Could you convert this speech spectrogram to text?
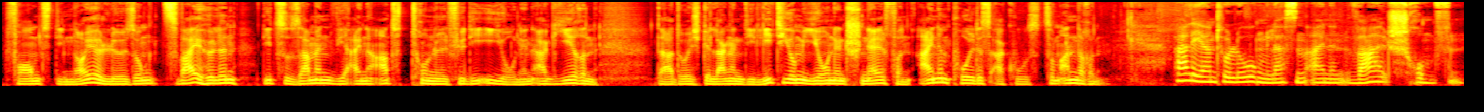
formt die neue Lösung zwei Hüllen, die zusammen wie eine Art Tunnel für die Ionen agieren. Dadurch gelangen die Lithium-Ionen schnell von einem Pol des Akkus zum anderen. Paläontologen lassen einen Wal schrumpfen.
